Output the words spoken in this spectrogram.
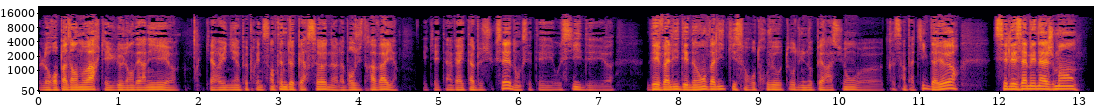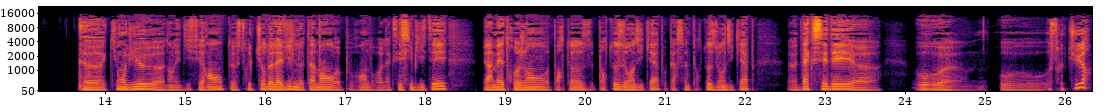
le repas dans noir qui a eu lieu l'an dernier, qui a réuni à peu près une centaine de personnes à la Bourse du Travail et qui a été un véritable succès. Donc c'était aussi des, euh, des valides et non valides qui sont retrouvés autour d'une opération euh, très sympathique d'ailleurs. C'est les aménagements euh, qui ont lieu dans les différentes structures de la ville, notamment pour rendre l'accessibilité, permettre aux gens porteuses, porteuses de handicap, aux personnes porteuses de handicap, d'accéder aux, aux, aux, structures.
